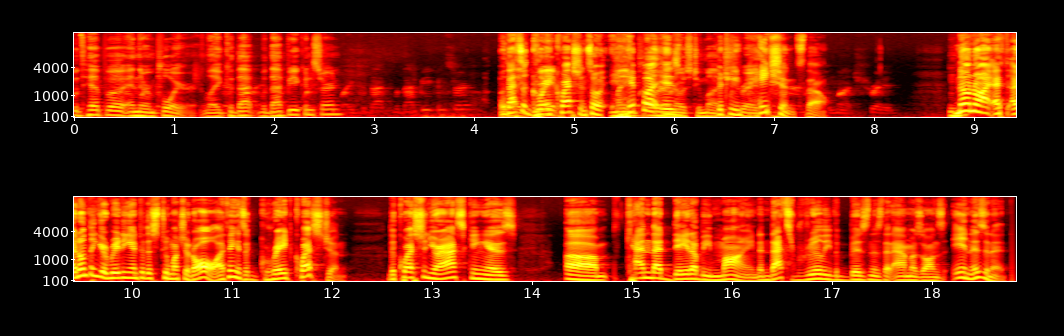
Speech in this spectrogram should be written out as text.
with HIPAA and their employer? Like, could that would that be a concern? That's a great my- question. So HIPAA is much, between right. patients, though. No, no, I, I don't think you're reading into this too much at all. I think it's a great question. The question you're asking is, um, can that data be mined? And that's really the business that Amazon's in, isn't it?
